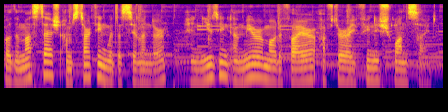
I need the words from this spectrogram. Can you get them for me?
For the mustache I'm starting with a cylinder and using a mirror modifier after I finish one side.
